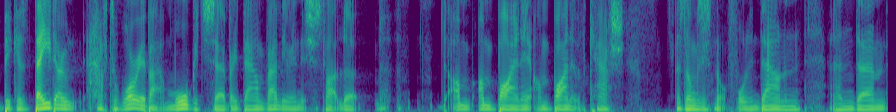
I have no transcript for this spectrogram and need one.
because they don't have to worry about a mortgage survey down value, and it's just like, look, I'm I'm buying it, I'm buying it with cash, as long as it's not falling down, and and um,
